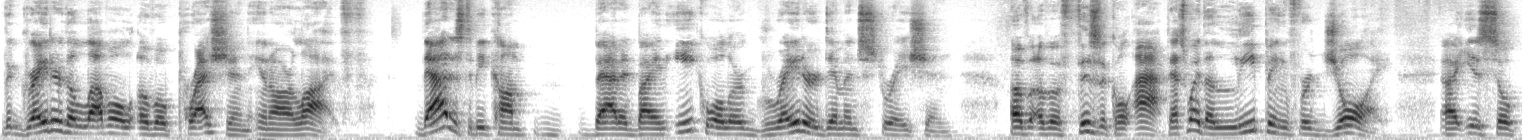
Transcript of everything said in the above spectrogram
the greater the level of oppression in our life. That is to be combated by an equal or greater demonstration of, of a physical act. That's why the leaping for joy uh, is so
